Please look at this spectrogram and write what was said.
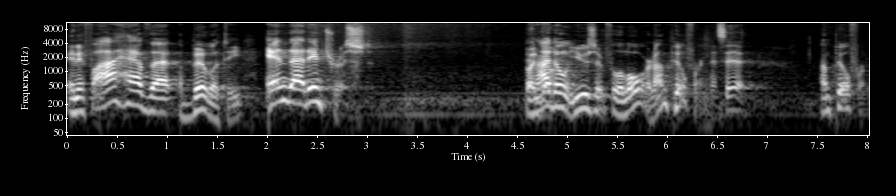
And if I have that ability and that interest, but I don't use it for the Lord, I'm pilfering. That's it. I'm pilfering.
